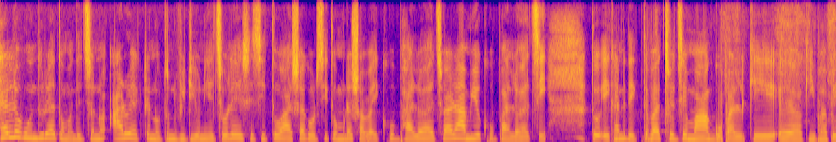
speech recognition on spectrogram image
হ্যালো বন্ধুরা, তোমাদের জন্য আরও একটা নতুন ভিডিও নিয়ে চলে এসেছি। তো আশা করছি তোমরা সবাই খুব ভালো আছো আর আমিও খুব ভালো আছি। তো এখানে দেখতে পাচ্ছ যে মা গোপালকে কীভাবে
